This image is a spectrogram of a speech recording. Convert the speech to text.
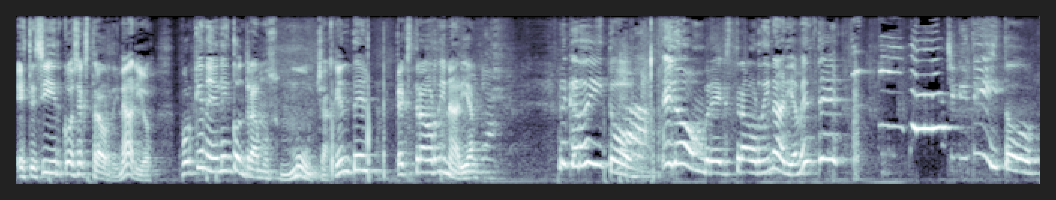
Este circo es extraordinario porque en él encontramos mucha gente extraordinaria. Ricardito, el hombre extraordinariamente chiquitito.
